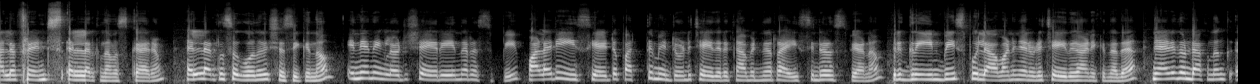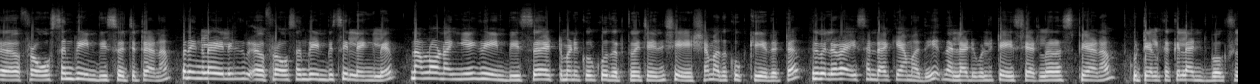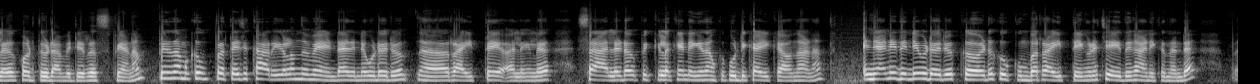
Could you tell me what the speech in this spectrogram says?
Hello friends എല്ലാവർക്കും നമസ്കാരം. എല്ലാവർക്കും സുഖമെന്ന് വിശ്വസിക്കുന്നു. ഇന്ന് ഞാൻ നിങ്ങളോട് ഷെയർ ചെയ്യുന്ന റെസിപ്പി വളരെ ഈസി ആയിട്ട് പത്ത് മിനിറ്റ് കൊണ്ട് ചെയ്തെടുക്കാൻ പറ്റുന്ന റൈസിന്റെ റെസിപ്പിയാണ് ഒരു ഗ്രീൻ പീസ് പുലാവാണ് ഞാനിവിടെ ചെയ്ത് കാണിക്കുന്നത്. ഞാനിത് ഉണ്ടാക്കുന്നത് ഫ്രോസൺ ഗ്രീൻ പീസ് വെച്ചിട്ടാണ്. അപ്പൊ നിങ്ങൾ കയ്യിൽ ഫ്രോസൺ ഗ്രീൻ പീസ് ഇല്ലെങ്കിൽ നമ്മൾ ഉണങ്ങിയ ഗ്രീൻ പീസ് എട്ട് മണിക്കൂർ കുതിർത്ത് വെച്ചതിന് ശേഷം അത് കുക്ക് ചെയ്തിട്ട് ഇതുപോലെ റൈസ് ഉണ്ടാക്കിയാൽ മതി. നല്ല അടിപൊളി ടേസ്റ്റ് ആയിട്ടുള്ള റെസിപ്പിയാണ് കുട്ടികൾക്കൊക്കെ ലഞ്ച് ബോക്സിലൊക്കെ കൊടുത്തു വിടാൻ പറ്റിയ റെസിപ്പിയാണ് പിന്നെ നമുക്ക് പ്രത്യേകിച്ച് കറികളൊന്നും വേണ്ട. അതിന്റെ കൂടെ ഒരു റൈത്തയോ അല്ലെങ്കിൽ സാലഡോ പിക്കിളൊക്കെ ഉണ്ടെങ്കിൽ നമുക്ക് കൂട്ടി കഴിക്കാവുന്നതാണ്. ഞാൻ ഇതിന്റെ ഇവിടെ ഒരു കേർഡ് കുക്കുംബർ റൈത്തയും കൂടെ ചെയ്ത് കാണിക്കുന്നുണ്ട്.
